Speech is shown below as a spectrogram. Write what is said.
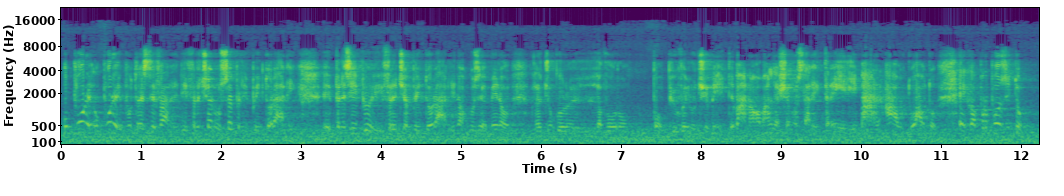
oppure, oppure, potreste fare dei Freccia Rossa per i pendolari, eh, per esempio i Freccia Pendolari, no? così almeno raggiungono il lavoro un po' più velocemente. Ma no, ma lasciamo stare i treni, ma auto, auto. Ecco, a proposito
